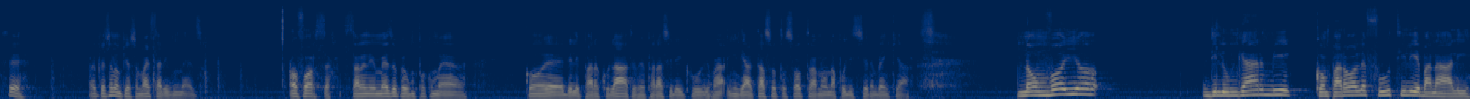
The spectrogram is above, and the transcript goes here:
sì. A persone non piace mai stare in mezzo. O forse stare nel mezzo per un po' come, come delle paraculate, per pararsi dei culi, ma in realtà sotto sotto hanno una posizione ben chiara. Non voglio dilungarmi con parole futili e banali.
